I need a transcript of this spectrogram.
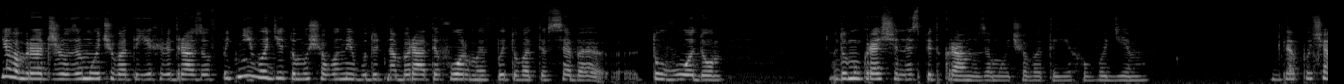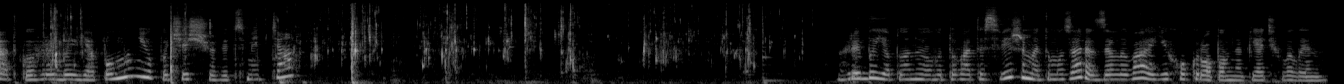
Я вам раджу замочувати їх відразу в питній воді, тому що вони будуть набирати форму і впитувати в себе ту воду. Тому краще не з-під крану замочувати їх в воді. Для початку гриби я помию, почищу від сміття. Гриби я планую готувати свіжими, тому зараз заливаю їх окропом на 5 хвилин.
